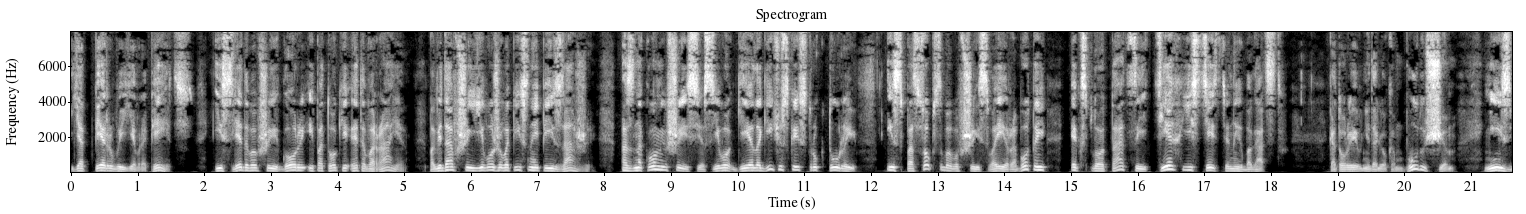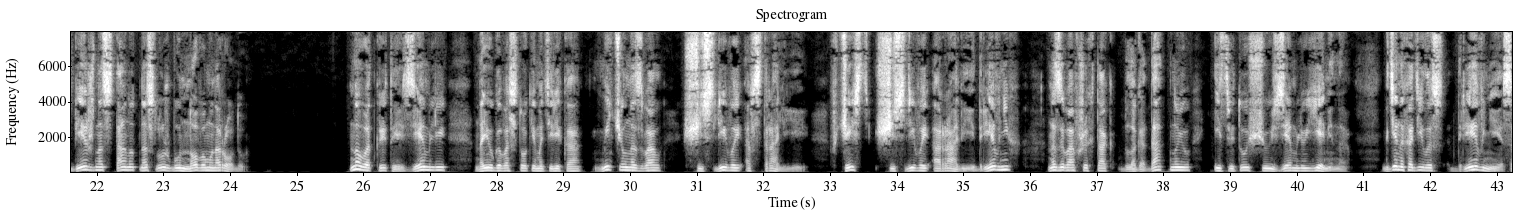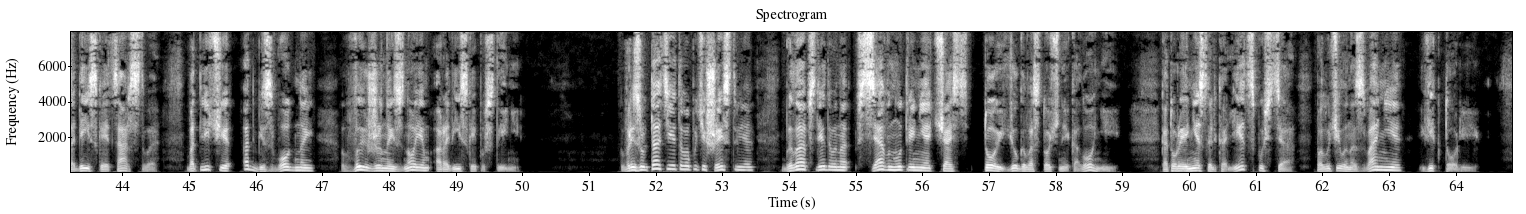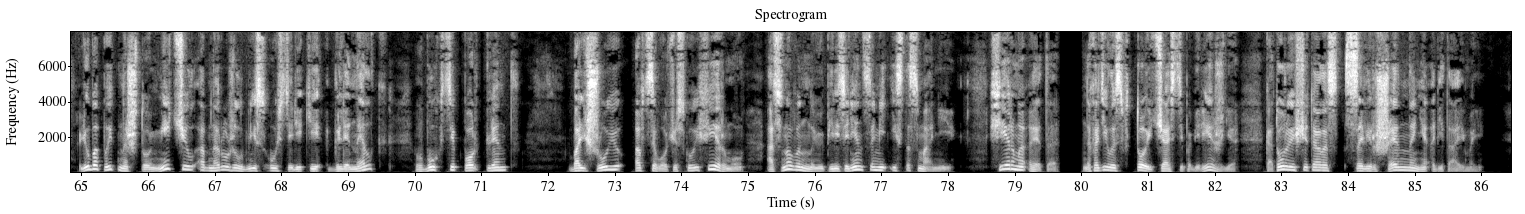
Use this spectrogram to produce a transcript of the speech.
я первый европеец, исследовавший горы и потоки этого рая, повидавший его живописные пейзажи, ознакомившийся с его геологической структурой и способствовавший своей работой эксплуатации тех естественных богатств, которые в недалеком будущем неизбежно станут на службу новому народу. Но в открытые земли на юго-востоке материка Митчелл назвал «счастливой Австралией» в честь счастливой Аравии древних, называвших так благодатную и цветущую землю Йемена, где находилось древнее Сабейское царство, в отличие от безводной, выжженной зноем Аравийской пустыни. В результате этого путешествия была обследована вся внутренняя часть той юго-восточной колонии, которая несколько лет спустя получила название Виктории. Любопытно, что Митчелл обнаружил близ устья реки Гленелк в бухте Портленд большую овцеводческую ферму, основанную переселенцами из Тасмании. Ферма эта находилась в той части побережья, которая считалась совершенно необитаемой.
